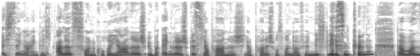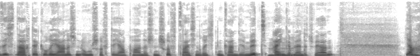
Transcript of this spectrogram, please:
Ich singe eigentlich alles von Koreanisch über Englisch bis Japanisch. Japanisch muss man dafür nicht lesen können, da man sich nach der koreanischen Umschrift der japanischen Schriftzeichen richten kann, die mit mhm. eingeblendet werden. Ja,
